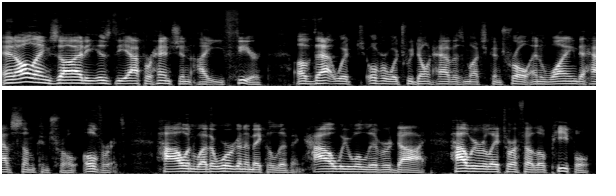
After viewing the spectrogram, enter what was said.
And all anxiety is the apprehension, i.e., fear, of that which over which we don't have as much control and wanting to have some control over it. How and whether we're going to make a living, how we will live or die, how we relate to our fellow people,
